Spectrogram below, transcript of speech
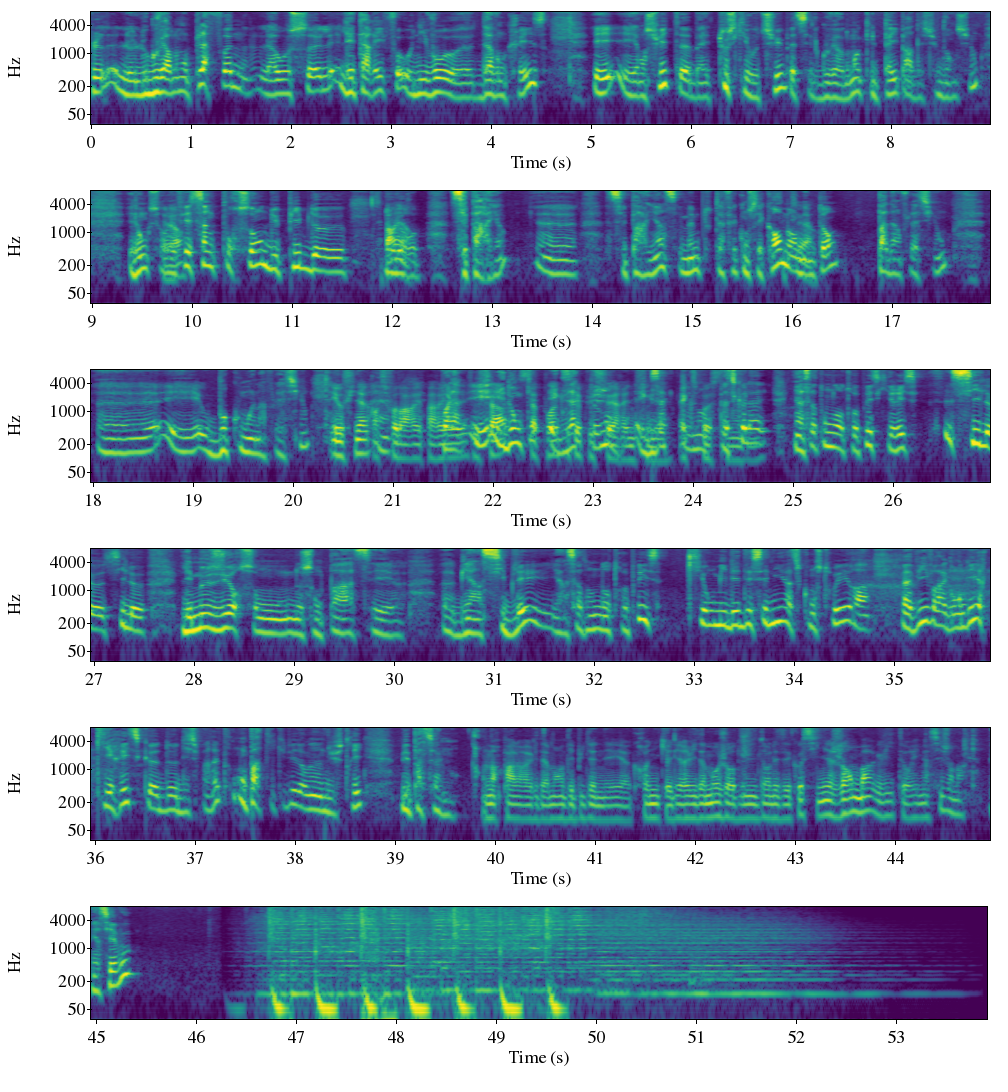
le, gouvernement plafonne la hausse, les tarifs au niveau d'avant-crise, et, ensuite, ben, tout ce qui est au-dessus, ben, c'est le gouvernement qui le paye par des subventions. Et donc, ça aurait fait 5% du PIB de, l'Europe. C'est pas rien. Euh, c'est pas rien, c'est même tout à fait conséquent, mais en même temps, pas d'inflation euh, et beaucoup moins d'inflation. Et au final, quand il faudra réparer tout et, ça, donc, ça pourrait coûter plus cher. exactement. Parce que là, il y a un certain nombre d'entreprises qui risquent, si, le, si le, les mesures sont, ne sont pas assez euh, bien ciblées, il y a un certain nombre d'entreprises qui ont mis des décennies à se construire, à, vivre, à grandir, qui risquent de disparaître, en particulier dans l'industrie, mais pas seulement. On en reparlera évidemment en début d'année. Chronique à lire évidemment aujourd'hui dans les échos, signé Jean-Marc Vittori. Merci Jean-Marc. Merci à vous.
